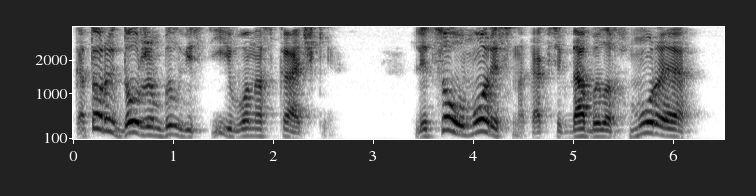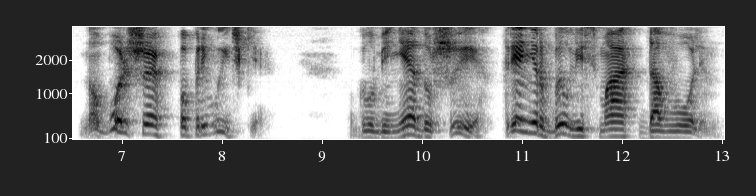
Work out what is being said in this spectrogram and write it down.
который должен был вести его на скачки. Лицо у Моррисона, как всегда, было хмурое, но больше по привычке. В глубине души тренер был весьма доволен.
